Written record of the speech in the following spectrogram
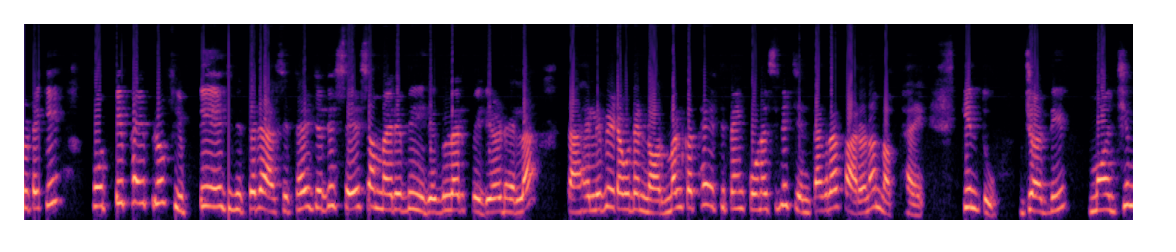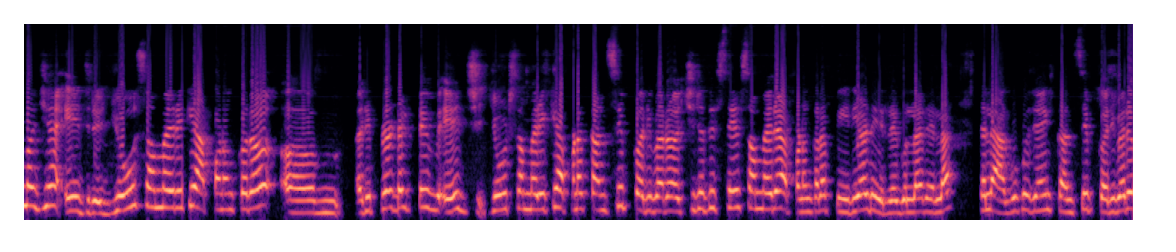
ଯୋଉଟା କି ଫୋର୍ଟି ଫାଇଭ ରୁ ଫିଫ୍ଟି ଏଜ୍ ଭିତରେ ଆସିଥାଏ ଯଦି ସେ ସମୟରେ ବି ଇରେଗୁଲାର ପିରିୟଡ ହେଲା ତାହେଲେ ବି ଏଇଟା ଗୋଟେ ନର୍ମାଲ କଥା ଏଥିପାଇଁ କୌଣସି ବି ଚିନ୍ତା କରିବା କାରଣ ନଥାଏ କିନ୍ତୁ जदि मझी मझिया एज रे जो समय रे कि आपणकर रिप्रोडक्टिव एज जो समय रे कि आपण कंसीव करिवार अछि जदि से समय रे आपणकर पीरियड इररेगुलर हैला तले आगु को जाई कंसीव करिवारे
